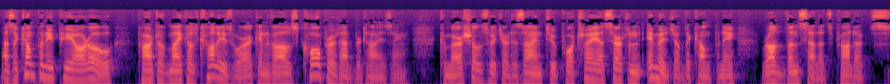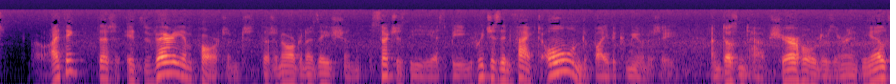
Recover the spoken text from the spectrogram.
As a company PRO, part of Michael Colley's work involves corporate advertising, commercials which are designed to portray a certain image of the company rather than sell its products. I think that it's very important that an organisation such as the ESB, which is in fact owned by the community and doesn't have shareholders or anything else,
